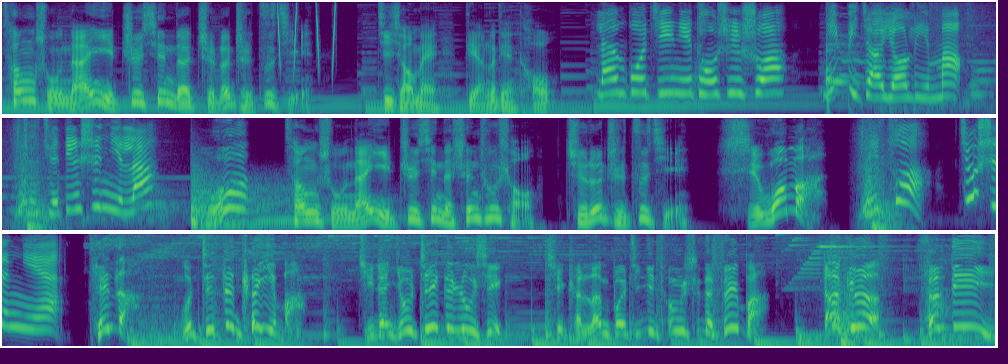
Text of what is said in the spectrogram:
仓鼠难以置信地指了指自己。姬小美点了点头。兰博基尼同事说你比较有礼貌，就决定是你啦。我？仓鼠难以置信地伸出手，指了指自己。是我吗？没错，就是你。天哪，我真的可以吗？居然有这个荣幸，去看兰博基尼同事的嘴巴。大哥，三弟。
